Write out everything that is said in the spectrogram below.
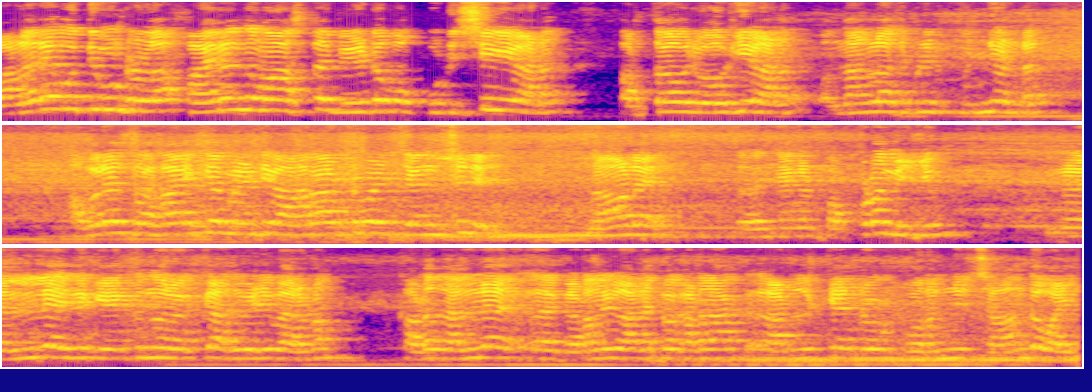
വളരെ ബുദ്ധിമുട്ടുള്ള പതിനൊന്ന് മാസത്തെ വീട് കുടിശ്ശികയാണ്. ഭർത്താവ് രോഗിയാണ്. ഒന്നാം ക്ലാസ് പഠിക്കുന്ന കുഞ്ഞുണ്ട്. അവരെ സഹായിക്കാൻ വേണ്ടി ആറാട്ടുപുഴ ജംഗ്ഷനിൽ നാളെ ഞങ്ങൾ പപ്പടം വയ്ക്കും നിങ്ങളെല്ലാം ഇത് കേൾക്കുന്നവരൊക്കെ അതുവഴി വരണം. കടൽ നല്ല കടൽ കാണാം ഇപ്പോൾ കടൽ കടൽക്കയറ്റം കുറഞ്ഞ് ശാന്തമായി.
